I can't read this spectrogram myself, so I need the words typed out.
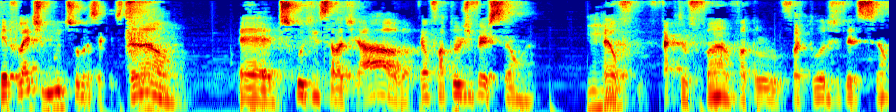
reflete muito sobre essa questão, é, discute em sala de aula, que é o fator diversão, né? Uhum. É o factor fun, o fator, fator diversão.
